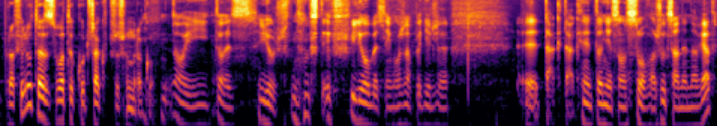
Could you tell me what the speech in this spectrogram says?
profilu, to jest złoty kurczak w przyszłym roku. No i to jest już w, te- w chwili obecnej można powiedzieć, że e, tak, tak, to nie są słowa rzucane na wiatr.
